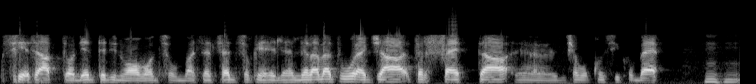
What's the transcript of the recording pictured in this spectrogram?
Sì, esatto, niente di nuovo, insomma, nel senso che la natura è già perfetta, eh, diciamo così com'è. Mm-hmm.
